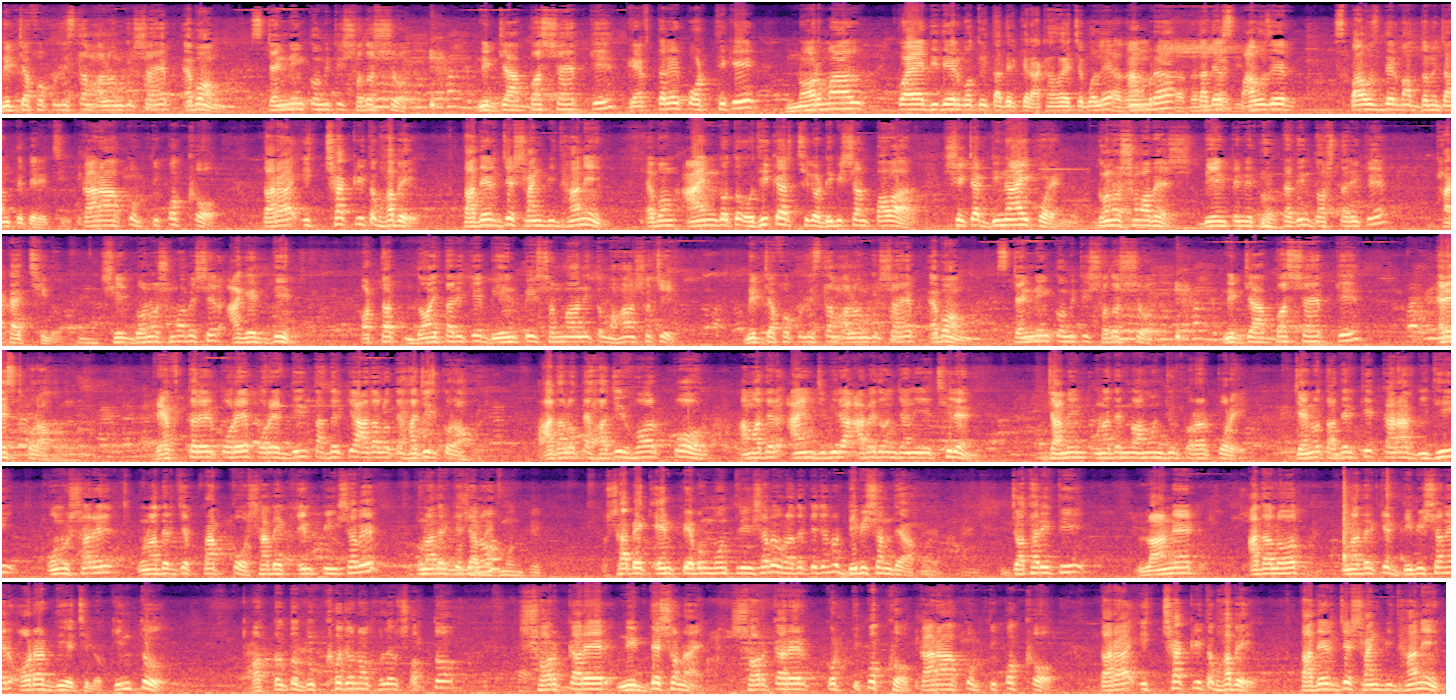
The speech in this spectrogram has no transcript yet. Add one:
মির্জা ফখরুল ইসলাম আলমগীর সাহেব এবং স্ট্যান্ডিং কমিটির সদস্য মির্জা আব্বাস সাহেবকে গ্রেফতারের পর থেকে নর্মাল কয়েদিদের মতোই তাদেরকে রাখা হয়েছে বলে আমরা তাদের স্পাউজের স্পাউসদের মাধ্যমে জানতে পেরেছি। কারা কর্তৃপক্ষ তারা ইচ্ছাকৃতভাবে তাদের যে সাংবিধানিক এবং আইনগত অধিকার ছিল ডিভিশন পাওয়ার সেটা ডিনাই করেন। গণসমাবেশ বিএনপি নেতৃত্বাধীন দশ তারিখে ঢাকায় ছিল। সেই গণসমাবেশের আগের দিন, অর্থাৎ নয় তারিখে বিএনপির সম্মানিত মহাসচিব মির্জা ফখরুল ইসলাম আলমগীর সাহেব এবং স্ট্যান্ডিং কমিটির সদস্য মির্জা আব্বাস সাহেবকে অ্যারেস্ট করা হয়। গ্রেফতারের পরে পরের দিন তাদেরকে আদালতে হাজির করা হয়। আদালতে হাজির হওয়ার পর আমাদের আইনজীবীরা আবেদন জানিয়েছিলেন, জামিন ওনাদের নামঞ্জুর করার পরে যেন তাদেরকে কারা বিধি অনুসারে ওনাদের যে প্রাপ্য সাবেক এমপি হিসাবে ওনাদেরকে যেন সাবেক এমপি এবং মন্ত্রী হিসাবে ওনাদেরকে যেন ডিভিশন দেওয়া হয়। যথারীতি লার্নেড আদালত ওনাদেরকে ডিভিশনের অর্ডার দিয়েছিল। কিন্তু অত্যন্ত দুঃখজনক হলেও সত্য সরকারের নির্দেশনায় সরকারের কর্তৃপক্ষ কারা কর্তৃপক্ষ তারা ইচ্ছাকৃতভাবে তাদের যে সাংবিধানিক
